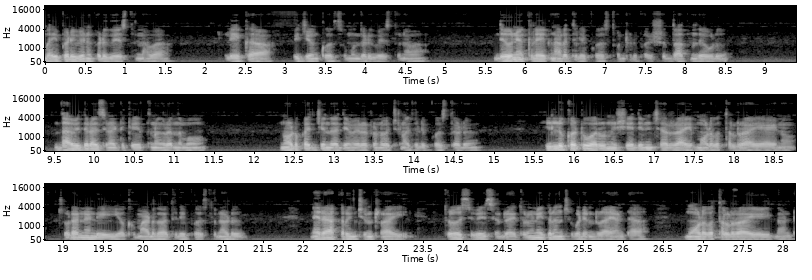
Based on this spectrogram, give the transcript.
భయపడి వెనుకడుగు వేస్తున్నావా? లేక విజయం కోసం ముందడుగు వేస్తున్నావా? దేవుని యొక్క లేఖనాలు తెలియపరుస్తుంటాడు పరిశుద్ధాత్మ దేవుడు. దావిది రాసినట్టు కీర్తన గ్రంథము నూట పద్దెనిమిది అధ్యాయం ఇరవై రెండు వచ్చిన తెలియపరుస్తాడు. ఇల్లు కట్టువారు నిషేధించారు రాయి మూడగతల రాయి ఆయన చూడండి ఈ యొక్క మాట ద్వారా తెలియపరుస్తున్నాడు నిరాకరించిన రాయి త్రోసివేసిన రాయి తృణీకరించబడిన రాయి అంట. మూడగతల రాయి అయిందంట.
